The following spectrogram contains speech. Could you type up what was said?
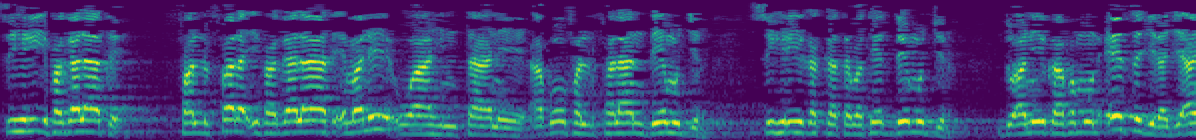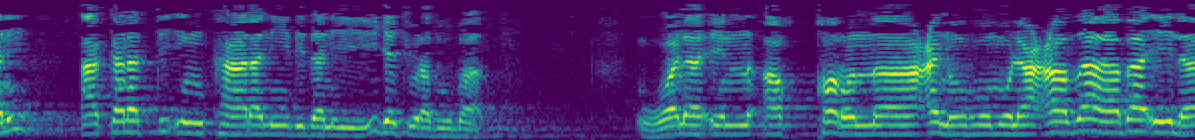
sihirii ifa galaa ta'e falfala ifa galaa ta'e malee waa hin taane aboo falfalaan deemu jira sihirii kakkatabatee deemu jira du'anii kaafamuun eessa jira je'anii akkanatti inkaaranii didanii jechuudha duuba. ولئن أخرنا عنهم العذاب إلى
